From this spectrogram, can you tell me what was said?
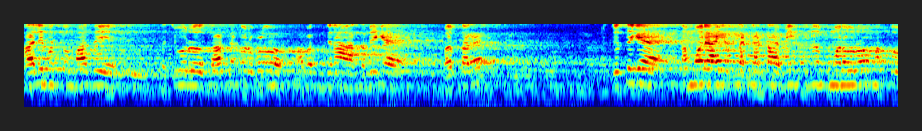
ಹಾಲಿ ಮತ್ತು ಮಾಜಿ ಸಚಿವರು, ಶಾಸಕರುಗಳು ಅವತ್ತಿನ ದಿನ ಆ ಸಭೆಗೆ ಬರ್ತಾರೆ. ಜೊತೆಗೆ ನಮ್ಮವರೇ ಆಗಿರ್ತಕ್ಕಂಥ ವಿ. ಸುನೀಲ್ ಅವರು ಮತ್ತು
